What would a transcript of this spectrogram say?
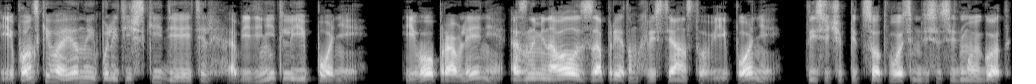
Японский военный и политический деятель, объединитель Японии. Его правление ознаменовалось запретом христианства в Японии 1587 год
